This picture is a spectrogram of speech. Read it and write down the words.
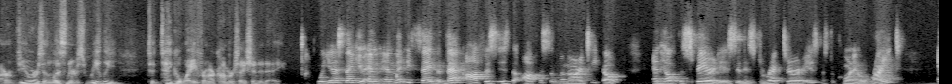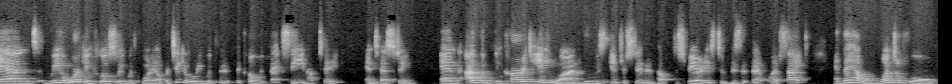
our viewers and listeners really to take away from our conversation today? Well yes thank you. And and let me say that that office is the office of minority health and health disparities. And its director is Mr. Cornell Wright. And we are working closely with Cornell, particularly with the, the COVID vaccine uptake and testing. And I would encourage anyone who is interested in health disparities to visit that website. And they have a wonderful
